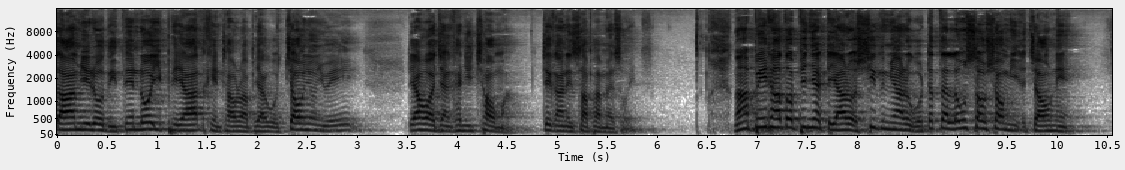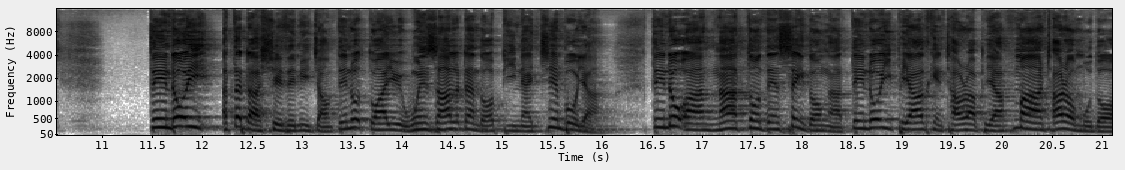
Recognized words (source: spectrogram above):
သားမြေတို့သည်တင်တို့ဤဖခင်သခင်ထာဝရဘုရားကိုကြောင်းရွံ့၍တရားဟောကြံခန်းကြီး6မှာတစ်ကနေစဖတ်မယ်ဆိုရင်ငါပေးထားသောပညာတရားတော်ရှိသမျှတို့ကိုတစ်သက်လုံးစောက်ရှောက်မိအကြောင်းနှင့်တင်တို့ဤအသက်တာရှည်စေမိအကြောင်းတင်တို့သွား၍ဝင်စားလက်တန့်သောပြည်၌ကျင့်ဖို့ရာ တင်တို့အားငါသွန်သင်စိတ်သောငါတင်တို့ဤဘုရားသခင်ထာဝရဘုရားမှားထားတော်မူသော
